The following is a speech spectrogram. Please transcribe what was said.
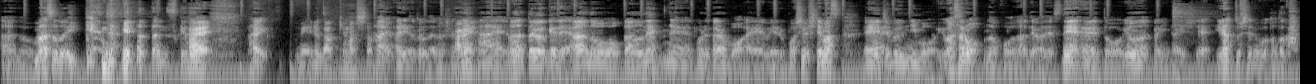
あ、あの、まあ、その一件だけだったんですけど、はい。はい、メールが来ましたはい、ありがとうございましたね。はい。まあ、というわけで、あの、他のね、えーこれからも、えーメール募集してます。えーはい自分にも言わせろのコーナーではですね、えっ、と、世の中に対してイラッとしてることとか、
